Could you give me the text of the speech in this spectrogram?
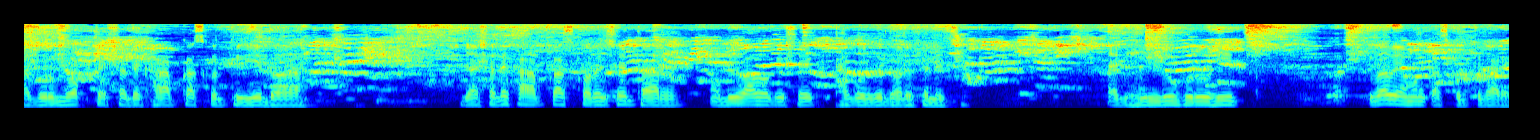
ঠাকুর ভক্তের সাথে খারাপ কাজ করতে গিয়ে ধরা। যার সাথে খারাপ কাজ করেছে, তার অভিভাবক এসে ঠাকুরকে ধরে ফেলেছে। এক হিন্দু পুরোহিত কীভাবে এমন কাজ করতে পারে?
